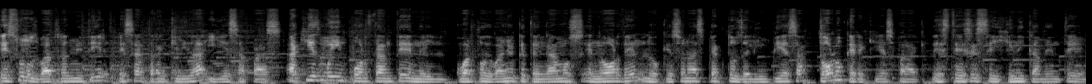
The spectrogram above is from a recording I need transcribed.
eso nos va a transmitir esa tranquilidad y esa paz. Aquí es muy importante en el cuarto de baño que tengamos en orden lo que son aspectos de limpieza, todo lo que requieres para que estés este, higiénicamente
